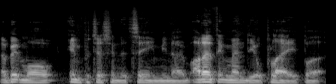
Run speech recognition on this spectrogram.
a bit more impetus in the team. You know, I don't think Mendy will play, but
